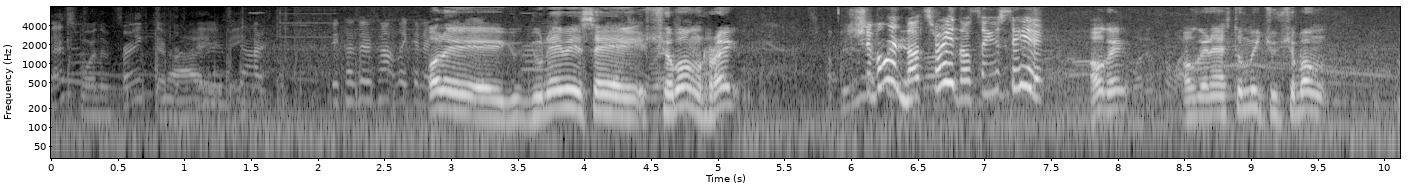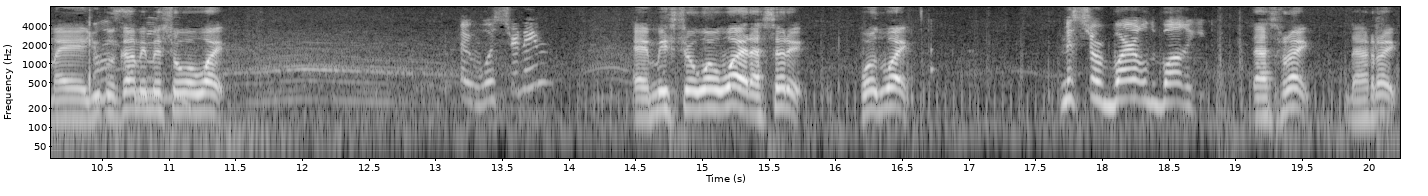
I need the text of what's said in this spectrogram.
That's more than Frank ever paid. Because there's not like an. Ole, you, your name is uh, Shabon, right? Siobhan, that's right. That's how you say it. Okay. Okay, nice to meet you, Shabon. My, you can call me Mr. Worldwide. Hey, what's your name? Hey, Mr. Worldwide, I said it. Worldwide. Mr. Worldwide. That's right. That's right.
